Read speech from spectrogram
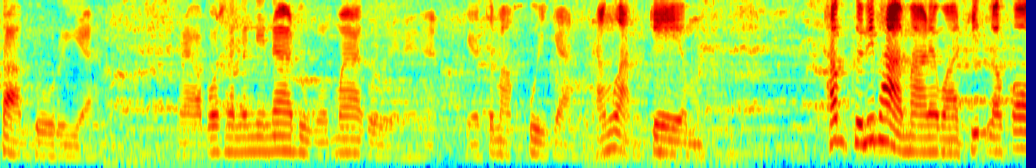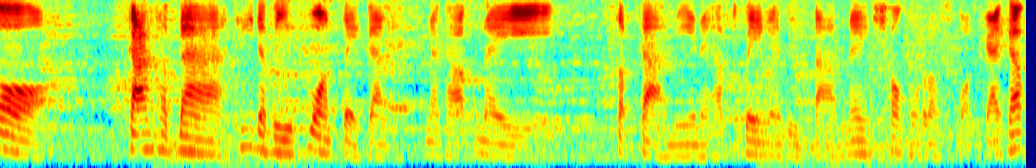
ซามโดเรียนะครับเพราะฉะนั้นนี่น่าดูมากๆเลยนะฮะเดี๋ยวจะมาคุยกันทั้งหลังเกมค่ำคืนที่ผ่านมาในวันอาทิตย์แล้วก็กลางสัปดาห์ที่จะมีฟุตบอลเตะกันนะครับในสัปดาห์นี้นะครับจะเป็นยังไงติดตามในช่องของเราสปอร์ตไกด์ครับ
